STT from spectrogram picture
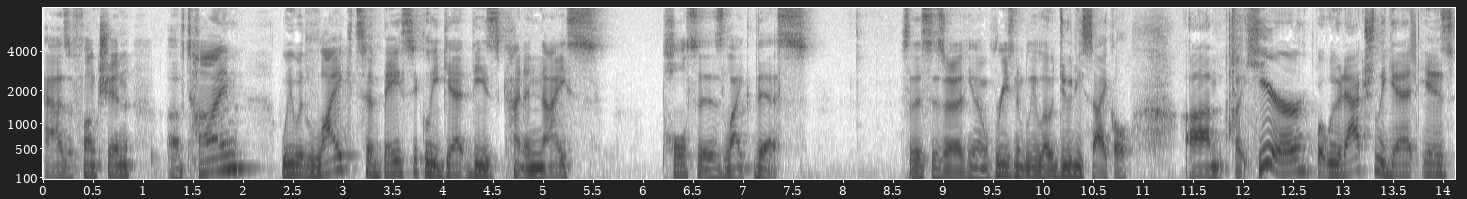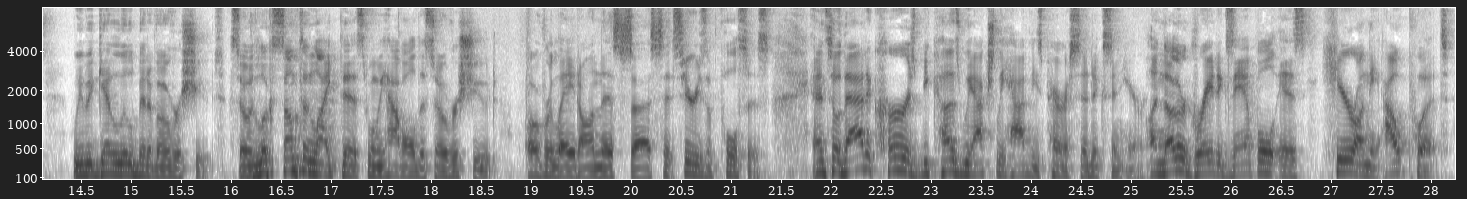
as a function of time, we would like to basically get these kind of nice pulses like this. So this is a you know reasonably low duty cycle. Um, but here, what we would actually get is we would get a little bit of overshoot. So it looks something like this when we have all this overshoot overlaid on this uh, series of pulses. And so that occurs because we actually have these parasitics in here. Another great example is here on the output.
